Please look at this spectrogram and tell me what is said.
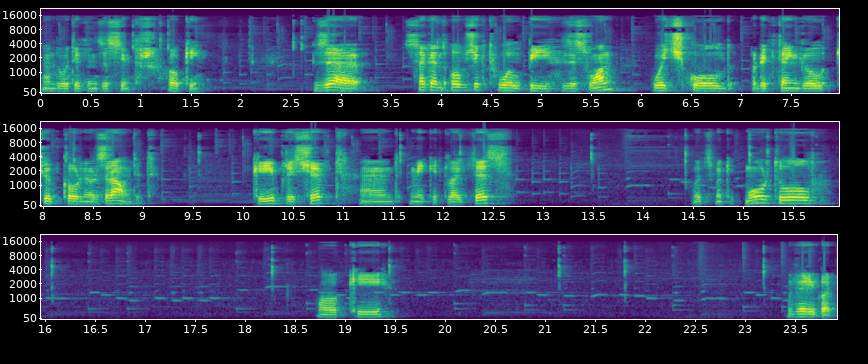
and put it in the center. Okay. The second object will be this one which called rectangle top corners rounded. Okay press shift and make it like this. Let's make it more tall okay. Very good.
